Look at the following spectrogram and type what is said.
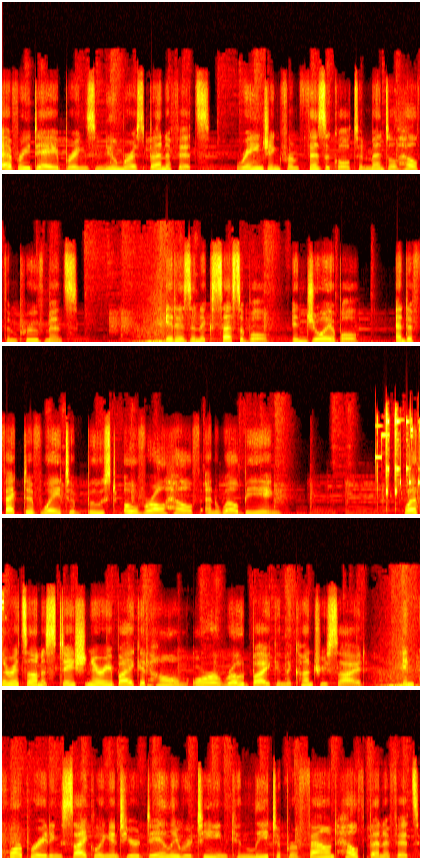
every day brings numerous benefits, ranging from physical to mental health improvements. It is an accessible, enjoyable, and effective way to boost overall health and well-being. Whether it's on a stationary bike at home or a road bike in the countryside, incorporating cycling into your daily routine can lead to profound health benefits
